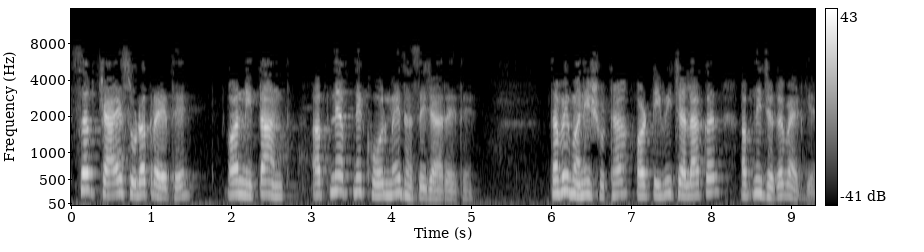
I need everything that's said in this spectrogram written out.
सब चाय सुड़क रहे थे और नितांत अपने अपने खोल में धसे जा रहे थे। तभी मनीष उठा और टीवी चलाकर अपनी जगह बैठ गया।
